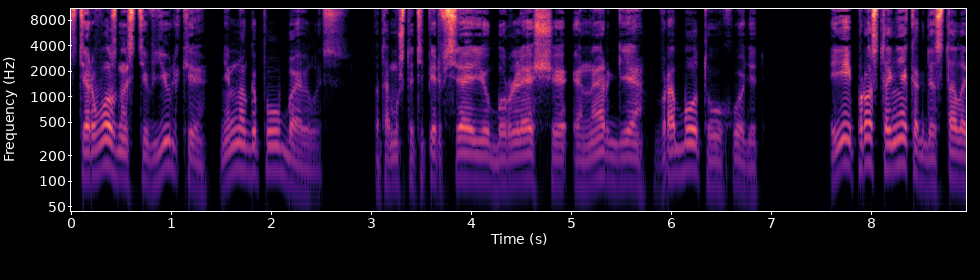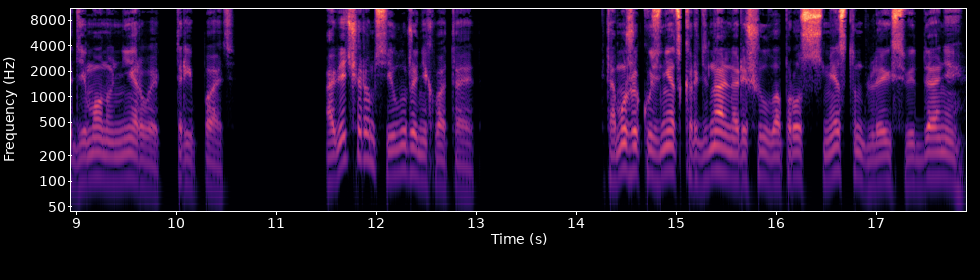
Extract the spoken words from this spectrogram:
Стервозности в Юльке немного поубавилось, потому что теперь вся ее бурлящая энергия в работу уходит, и ей просто некогда стало Димону нервы трепать. А вечером сил уже не хватает. К тому же кузнец кардинально решил вопрос с местом для их свиданий,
